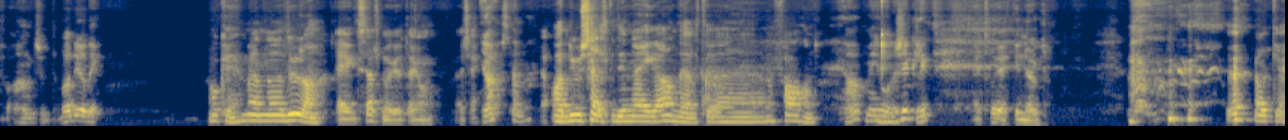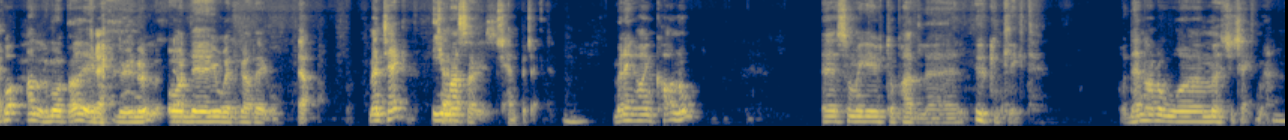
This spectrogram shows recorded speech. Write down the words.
For han kjøpte bare dyre ting. OK, men eh, du, da? Jeg solgte meg ut en gang. Er. Ja, stemmer. Og du solgte din eierandel til ja. faren? Ja, vi gjorde det skikkelig. Jeg tror jeg gikk i null. okay. På alle måter gikk du i null, og det gjorde etter hvert jeg òg. Ja. Men kjekt. I Kjempe- massevis. Kjempekjekt. Men jeg har en kano eh, som jeg er ute og padler ukentlig. Og den har det vært mye kjekt med.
